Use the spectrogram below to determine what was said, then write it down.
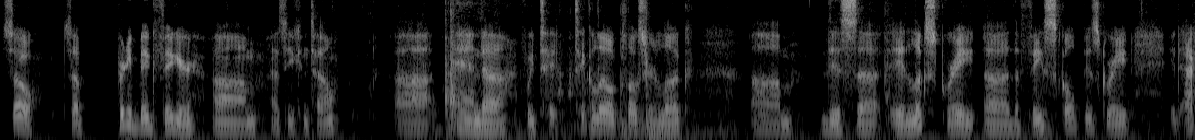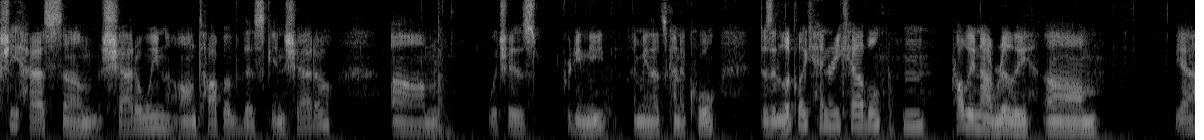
So it's a pretty big figure, um, as you can tell. Uh, and uh, if we take take a little closer look, um, this uh, it looks great. Uh, the face sculpt is great. It actually has some shadowing on top of the skin shadow, um, which is pretty neat. I mean, that's kind of cool. Does it look like Henry Cavill? Hmm, probably not really. Um, yeah,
